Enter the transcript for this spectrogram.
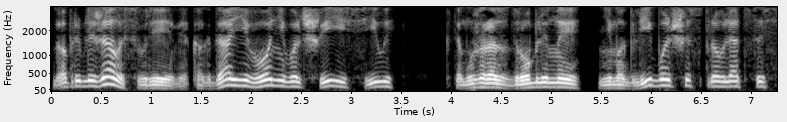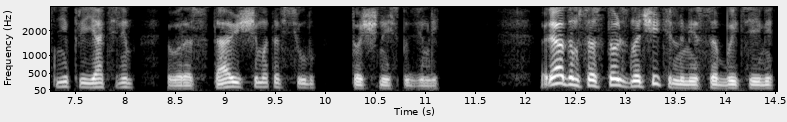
Но приближалось время, когда его небольшие силы, к тому же раздробленные, не могли больше справляться с неприятелем, вырастающим отовсюду, точно из-под земли. Рядом со столь значительными событиями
